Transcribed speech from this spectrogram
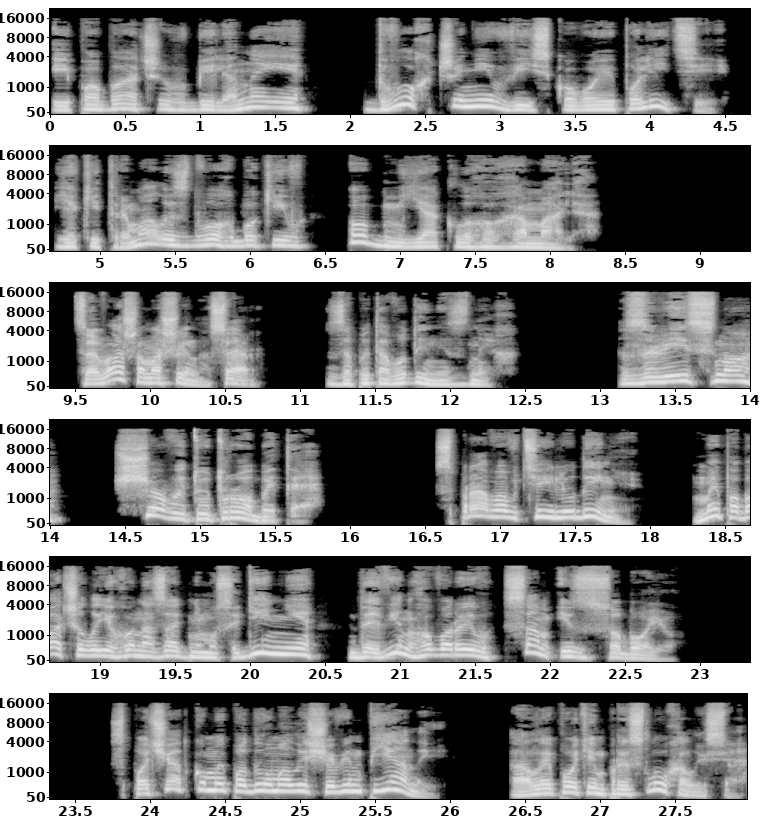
і побачив біля неї двох чинів військової поліції, які тримали з двох боків обм'яклого гамаля. Це ваша машина, сер? запитав один із них. Звісно, що ви тут робите? Справа в цій людині. Ми побачили його на задньому сидінні, де він говорив сам із собою. Спочатку ми подумали, що він п'яний, але потім прислухалися,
